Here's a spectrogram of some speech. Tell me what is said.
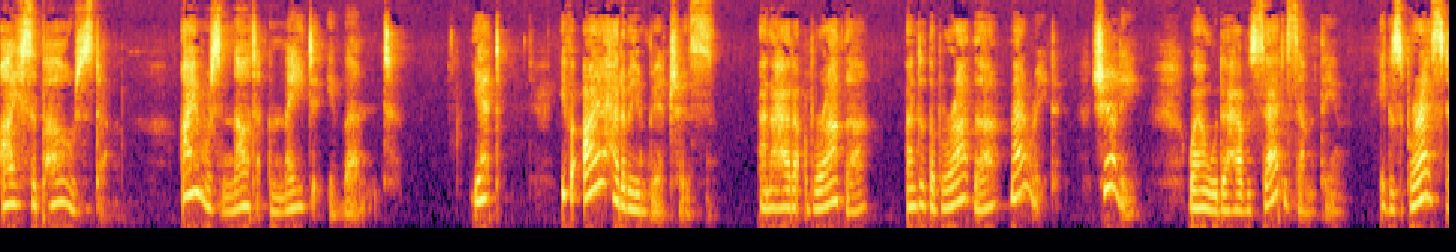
I supposed I was not a major event. Yet, if I had been Beatrice and had a brother and the brother married, surely one would have said something, expressed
